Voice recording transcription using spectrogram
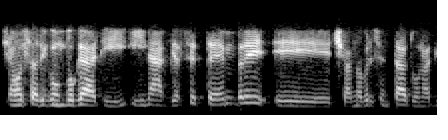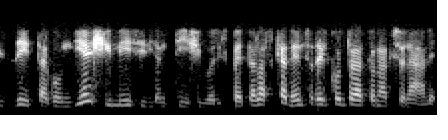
Siamo stati convocati in ABI a settembre e ci hanno presentato una disdetta con 10 mesi di anticipo rispetto alla scadenza del contratto nazionale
